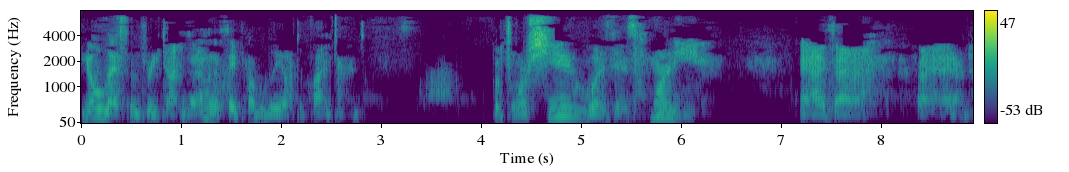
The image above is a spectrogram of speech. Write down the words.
no less than three times. I'm going to say probably up to five times before she was as horny as, uh, I don't know,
